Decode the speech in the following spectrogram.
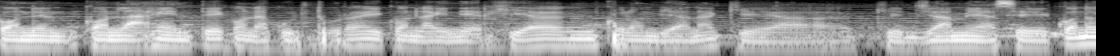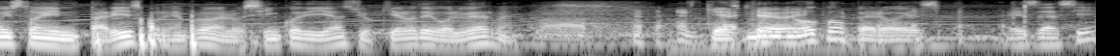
con, con, la gente, con la cultura y con la energía colombiana que, uh, que ya me hace... Cuando estoy en París, por ejemplo, a los cinco días, yo quiero devolverme. Que es muy loco, pero es, es así.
